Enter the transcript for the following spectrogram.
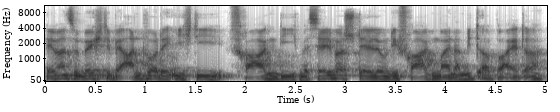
Wenn man so möchte, beantworte ich die Fragen, die ich mir selber stelle und die Fragen meiner Mitarbeiter.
